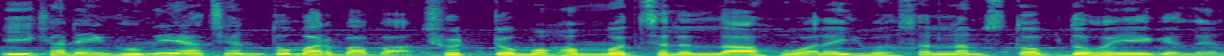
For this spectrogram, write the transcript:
এইখানেই ঘুমিয়ে আছেন তোমার বাবা। ছোট্ট মোহাম্মদ সাল্লাহ আলাইহাসাল্লাম স্তব্ধ হয়ে গেলেন।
